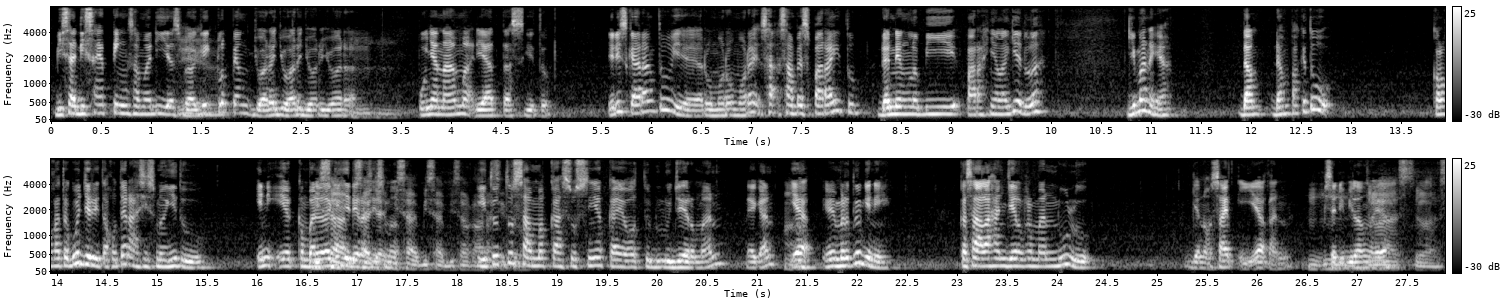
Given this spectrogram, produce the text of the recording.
bisa disetting sama dia sebagai Iya. klub yang juara juara juara juara Mhm. punya nama di atas gitu. Jadi sekarang tuh ya rumor-rumornya sa- sampai separah itu. Dan yang lebih parahnya lagi adalah gimana ya? Dam dampaknya tuh kalau kata gue jadi takutnya rasisme gitu. Ini ya kembali Bisa, lagi jadi bisa, rasisme. Bisa, bisa, bisa. itu tuh situ. sama kasusnya kayak waktu dulu Jerman, ya kan? Hmm. Ya, ya menurut gue gini. Kesalahan Jerman dulu genocide iya kan Mhm, bisa dibilang lah ya jelas, jelas.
